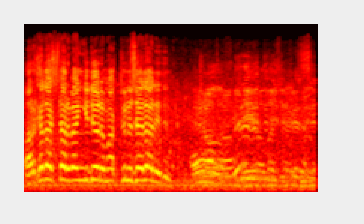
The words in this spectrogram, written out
Arkadaşlar ben gidiyorum. Hakkınızı helal edin.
